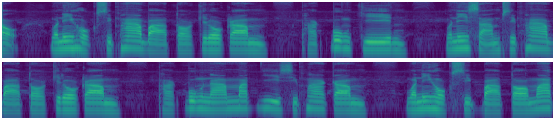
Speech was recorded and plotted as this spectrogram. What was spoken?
ว วันนี้ 65 บาทต่อกิโลกรัม ผักบุ้งจีน วันนี้ 35 บาทต่อกิโลกรัม ผักบุ้งน้ำมัด 25 กรัม วันนี้ 60 บาทต่อมัด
